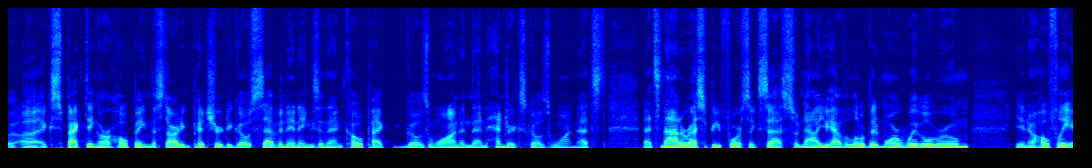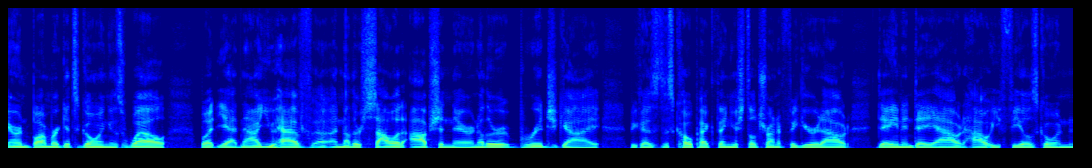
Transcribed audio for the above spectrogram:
uh, expecting or hoping the starting pitcher to go seven innings and then Kopech goes one and then Hendriks goes one. That's that's not a recipe for success. So now you have a little bit more wiggle room. You know, hopefully Aaron Bummer gets going as well. But yeah, now you have uh, another solid option there, another bridge guy, because this Kopech thing, you're still trying to figure it out day in and day out how he feels going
